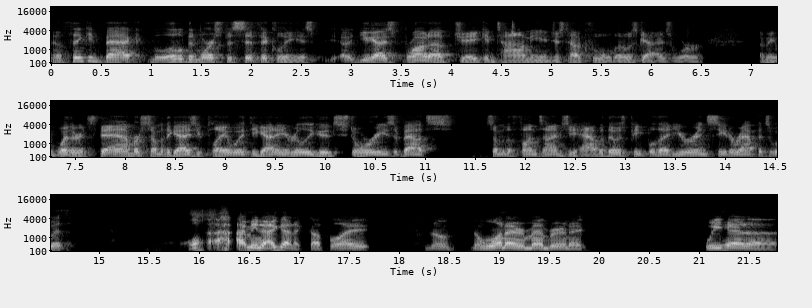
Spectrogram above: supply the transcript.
now thinking back a little bit more specifically is uh, you guys brought up Jake and Tommy and just how cool those guys were. I mean, whether it's them or some of the guys you play with, you got any really good stories about some of the fun times you had with those people that you were in Cedar Rapids with? I mean, I got a couple. I the the one I remember, and I we had a,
